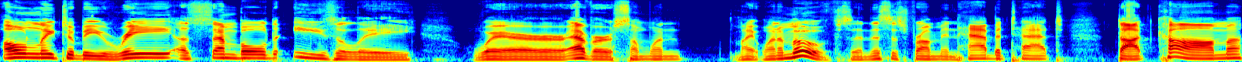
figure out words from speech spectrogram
only to be reassembled easily wherever someone might want to move. And this is from Inhabitat Com.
